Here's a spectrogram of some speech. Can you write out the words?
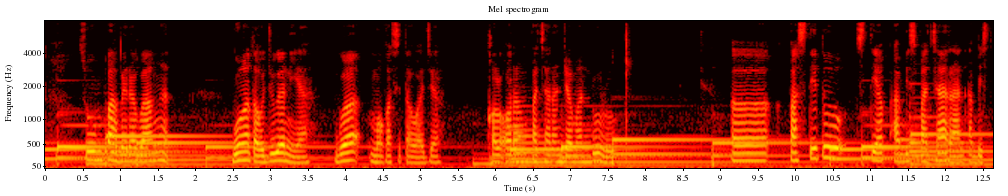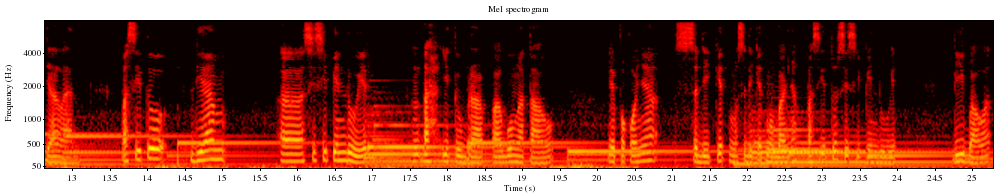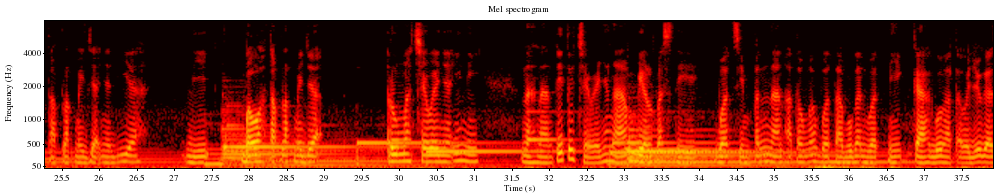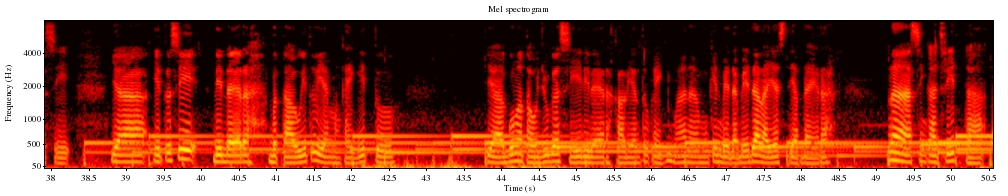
Sumpah beda banget. Gua nggak tahu juga nih ya. Gua mau kasih tahu aja. Kalau orang pacaran zaman dulu uh, pasti tuh setiap abis pacaran abis jalan pasti tuh dia uh, sisipin duit entah itu berapa gue nggak tahu. Ya pokoknya sedikit mau sedikit mau banyak pasti itu sisipin duit di bawah taplak mejanya dia di bawah taplak meja rumah ceweknya ini nah nanti tuh ceweknya ngambil pasti buat simpenan atau enggak buat tabungan buat nikah. Gue nggak tahu juga sih. Ya itu sih di daerah Betawi tuh ya emang kayak gitu. Ya gue nggak tahu juga sih di daerah kalian tuh kayak gimana. Mungkin beda-beda lah ya setiap daerah. Nah singkat cerita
